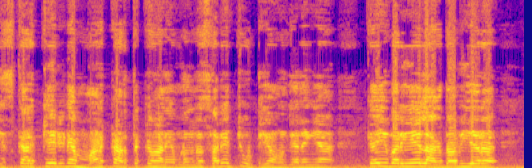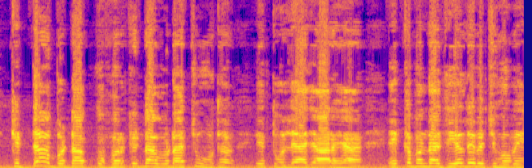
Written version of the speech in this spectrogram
ਇਸ ਕਰਕੇ ਜਿਹੜੀਆਂ ਮਨ ਘੜਤ ਕਹਾਣੀਆਂ ਬਣਾਉਂਦੇ ਨੇ, ਸਾਰੀਆਂ ਝੂਠੀਆਂ ਹੁੰਦੀਆਂ ਨੇਗੀਆਂ। ਕਈ ਵਾਰੀ ਇਹ ਲੱਗਦਾ ਵੀ ਯਾਰ ਕਿੱਡਾ ਵੱਡਾ ਕੁਫਰ, ਕਿੱਡਾ ਵੱਡਾ ਝੂਠ ਇਹ ਤੋਲਿਆ ਜਾ ਰਿਹਾ ਇੱਕ ਬੰਦਾ ਜੇਲ੍ਹ ਦੇ ਵਿੱਚ ਹੋਵੇ,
